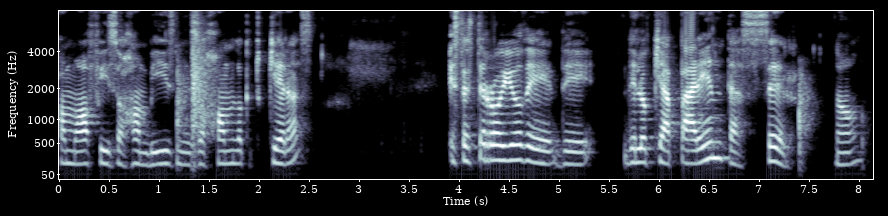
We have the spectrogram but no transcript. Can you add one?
home office o home business o home lo que tú quieras, está este rollo de, de, de lo que aparentas ser, ¿no?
